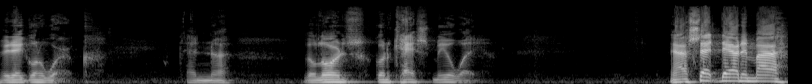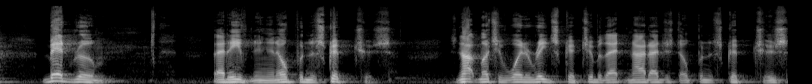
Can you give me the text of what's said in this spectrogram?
it ain't going to work? And uh, the Lord's going to cast me away. Now, I sat down in my bedroom that evening and opened the scriptures. It's not much of a way to read Scripture, but that night I just opened the Scriptures.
